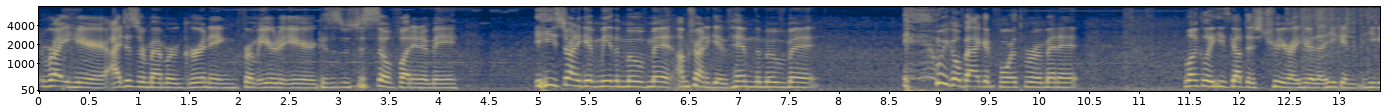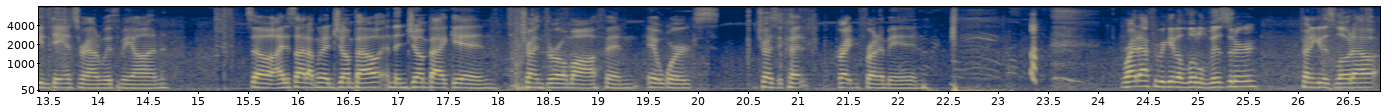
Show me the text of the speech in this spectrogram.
Right here, I just remember grinning from ear to ear because this was just so funny to me. He's trying to give me the movement. I'm trying to give him the movement. we go back and forth for a minute. Luckily, he's got this tree right here that he can he can dance around with me on. So I decide I'm going to jump out and then jump back in, try and throw him off, and it works. He tries to cut right in front of me, and right after we get a little visitor, trying to get his loadout.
